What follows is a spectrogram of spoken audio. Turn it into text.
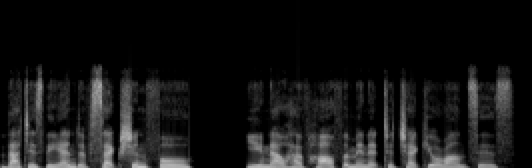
That is the end of section 4. You now have half a minute to check your answers.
